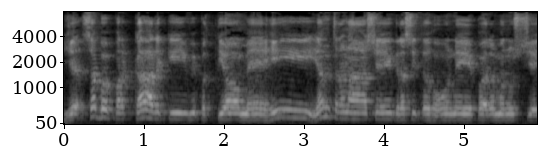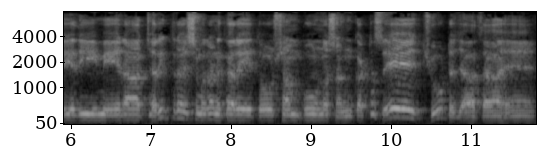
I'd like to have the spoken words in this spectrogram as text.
यह सब प्रकार की विपत्तियों में ही यंत्रणा से ग्रसित होने पर मनुष्य यदि मेरा चरित्र स्मरण करे तो संपूर्ण संकट से छूट जाता है।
